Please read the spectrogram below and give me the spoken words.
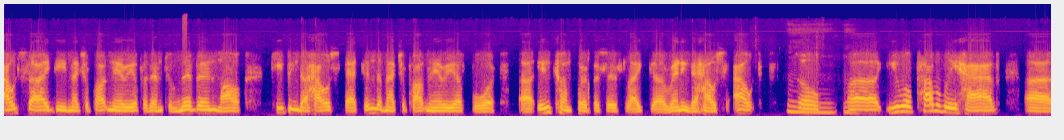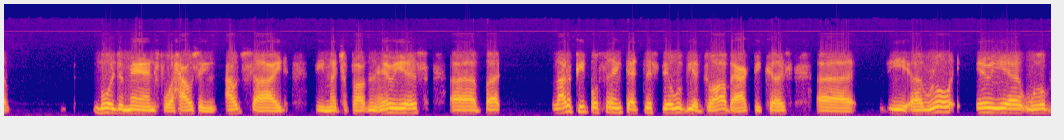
outside the metropolitan area for them to live in while keeping the house that's in the metropolitan area for uh, income purposes, like uh, renting the house out. Mm-hmm. So uh, you will probably have uh, more demand for housing outside the metropolitan areas, uh, but a lot of people think that this still will be a drawback because uh, the rural area will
